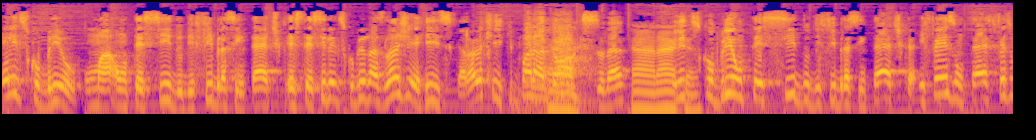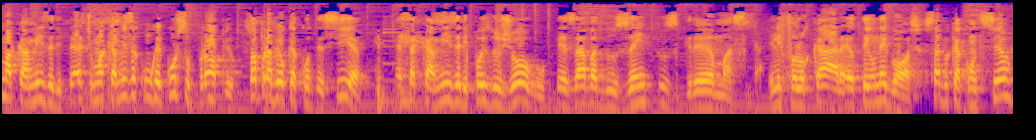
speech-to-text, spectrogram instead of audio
Ele descobriu uma- um tecido de fibra sintética. Esse tecido ele descobriu nas lingeries, cara. Olha que, que paradoxo, né? Caraca. Ele descobriu um tecido de fibra sintética e fez um teste, fez uma camisa de teste, uma camisa com recurso próprio, só pra ver o que acontecia. Essa camisa, depois do jogo, pesava 200 gramas, cara. Ele falou, cara, eu tenho um negócio. Sabe o que aconteceu?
